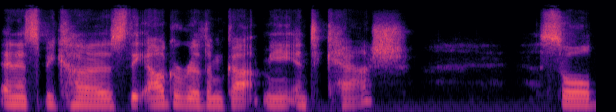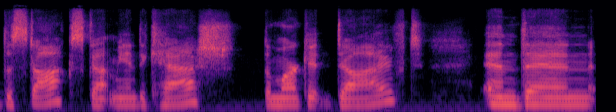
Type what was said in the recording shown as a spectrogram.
And it's because the algorithm got me into cash, sold the stocks, got me into cash, the market dived, and then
